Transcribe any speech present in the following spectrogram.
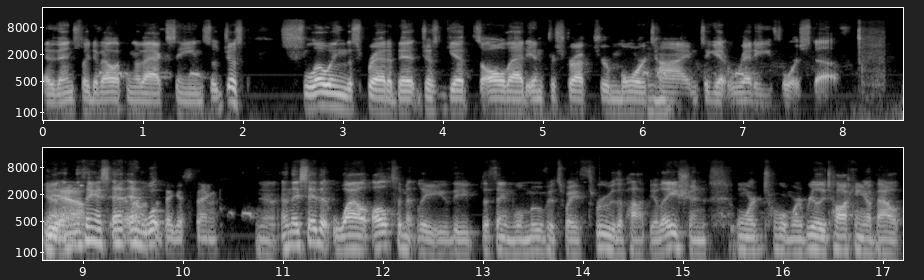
eventually developing a vaccine. So just slowing the spread a bit just gets all that infrastructure more Mhm. time to get ready for stuff. Yeah, and the thing is, and, and what the biggest thing. Yeah, and they say that while ultimately the, the thing will move its way through the population, when we're t- when we're really talking about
